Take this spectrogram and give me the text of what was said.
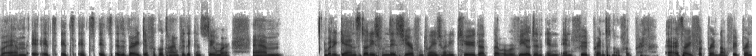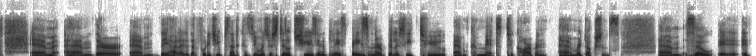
Um, it, it's it's it's it's a very difficult time for the consumer. Um, but again, studies from this year, from 2022, that, that were revealed in, in, in Foodprint, not Footprint, uh, sorry, Footprint, not Foodprint, um, um, um, they highlighted that 42% of consumers are still choosing a place based on their ability to um, commit to carbon um, reductions. Um, so it, it,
